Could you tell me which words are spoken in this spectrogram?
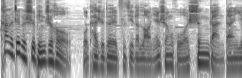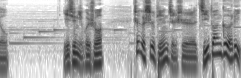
看了这个视频之后。我开始对自己的老年生活深感担忧。也许你会说，这个视频只是极端个例，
